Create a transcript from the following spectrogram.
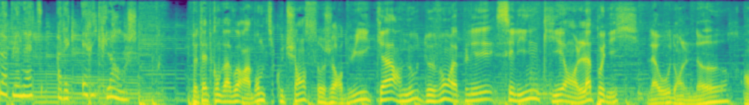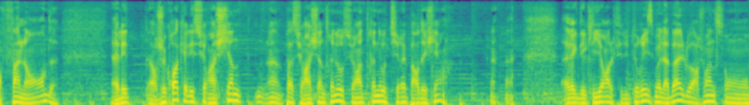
la planète avec Eric Lange. Peut-être qu'on va avoir un bon petit coup de chance aujourd'hui, car nous devons appeler Céline qui est en Laponie, là-haut dans le nord, en Finlande. Elle est, alors je crois qu'elle est sur un chien, hein, pas sur un chien de traîneau, sur un traîneau tiré par des chiens. Avec des clients, elle fait du tourisme là-bas, elle doit rejoindre son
